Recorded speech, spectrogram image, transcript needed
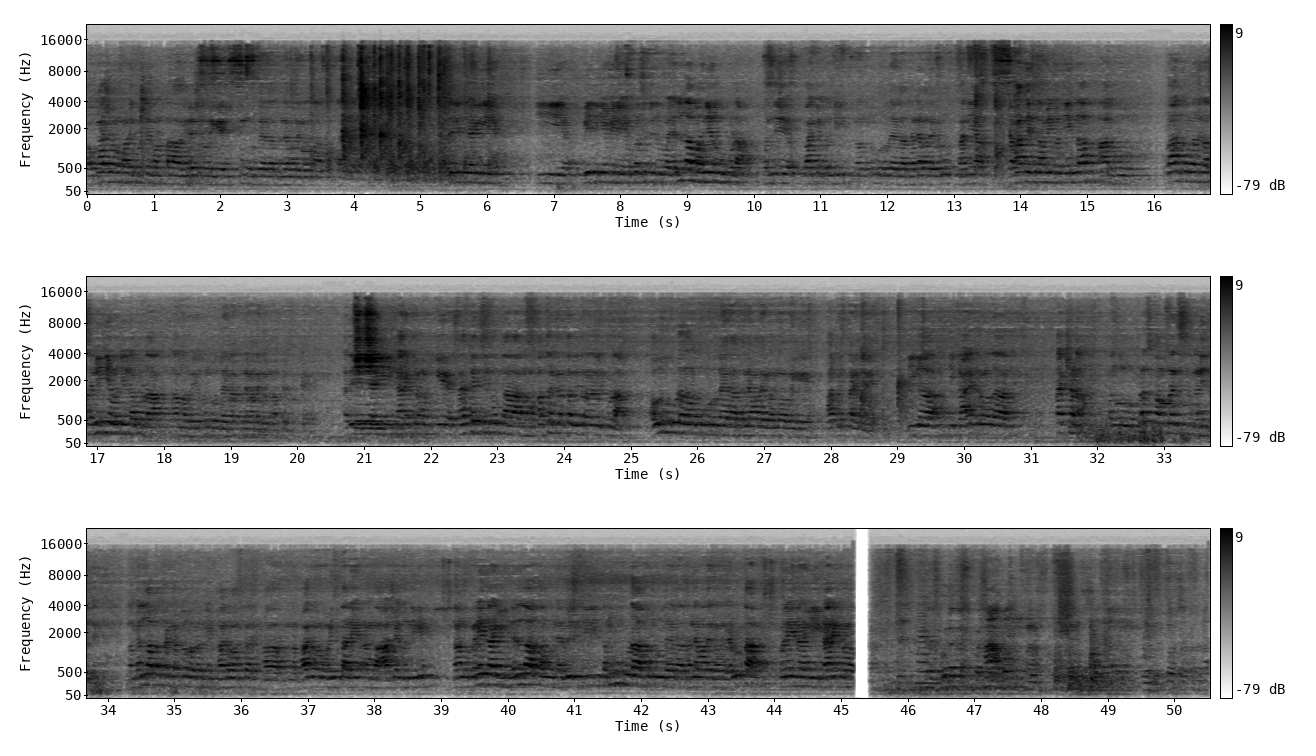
ಅವಕಾಶವನ್ನು ಮಾಡಿಕೊಟ್ಟಿರುವಂತಹ ವೀರೇಶ್ವರರಿಗೆ ತುಂಬ ಹೃದಯದ ಧನ್ಯವಾದಗಳನ್ನು ಅರ್ಪಿಸ್ತಾ ಇದ್ದೇನೆ. ಅದೇ ರೀತಿಯಾಗಿ ಈ ವೇದಿಕೆ ಮೇಲೆ ಉಪಸ್ಥಿತರಿರುವ ಎಲ್ಲ ಮಹನೀಯರಿಗೂ ಕೂಡ ಒಂದೇ ವಾಕ್ಯದಲ್ಲಿ ಹೃದಯದ ಧನ್ಯವಾದಗಳು. ಸ್ಥಾನೀಯ ಜಮಾತೆ ಇಸ್ಲಾಮಿ ವತಿಯಿಂದ ಹಾಗೂ ಕುರಾನ್ ಪ್ರವಚನ ಸಮಿತಿಯ ವತಿಯಿಂದ ಕೂಡ ನಾನು ಅವರಿಗೆ ತುಂಬ ಹೃದಯದ ಧನ್ಯವಾದಗಳನ್ನು ಅರ್ಪಿಸುತ್ತೇನೆ. ಅದೇ ರೀತಿಯಾಗಿ ಈ ಕಾರ್ಯಕ್ರಮಕ್ಕೆ ಸಹಕರಿಸಿದಂತಹ ನಮ್ಮ ಪತ್ರಕರ್ತ ಮಿತ್ರರಲ್ಲಿ ಕೂಡ ಅವರಿಗೂ ಕೂಡ ನಾವು ತುಂಬ ಹೃದಯದ ಧನ್ಯವಾದಗಳನ್ನು ಅವರಿಗೆ ಅರ್ಪಿಸ್ತಾ ಇದ್ದೇವೆ ಈಗ ಈ ಕಾರ್ಯಕ್ರಮದ ತಕ್ಷಣ ಒಂದು ಪ್ರೆಸ್ ಕಾನ್ಫರೆನ್ಸ್ ನಡೀತದೆ. ನಮ್ಮೆಲ್ಲ ಪತ್ರಕರ್ತರು ಅದರಲ್ಲಿ ಭಾಗವಹಿಸ್ತಾರೆ ಭಾಗವನ್ನು ವಹಿಸ್ತಾರೆ ಎಂಬ ಆಶಯದೊಂದಿಗೆ ನಾನು ಕೊನೆಯದಾಗಿ ಇದೆಲ್ಲ ತಾವು ನೆರವೇರಿಸಿದ್ದೀರಿ. ತಮಗೂ ಕೂಡ ಧನ್ಯವಾದಗಳನ್ನು ಹೇಳುತ್ತಾ ಕೊನೆಯದಾಗಿ ಕಾರ್ಯಕ್ರಮ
